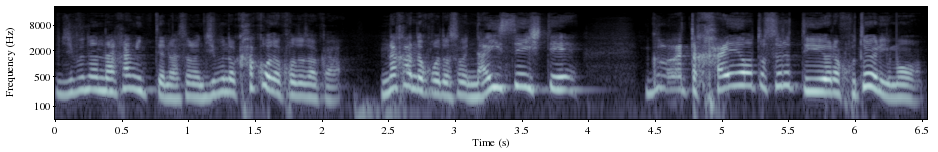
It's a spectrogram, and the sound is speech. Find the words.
自分の中身っていうのはその自分の過去のこととか、中のことをすごい内省して、ぐーっと変えようとするっていうようなことよりも、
